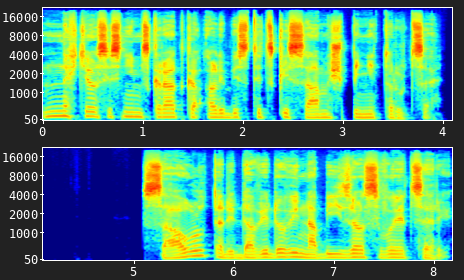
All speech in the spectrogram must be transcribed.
Nechtěl si s ním zkrátka alibisticky sám špinit ruce. Saul tedy Davidovi nabízel svoje dcery.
